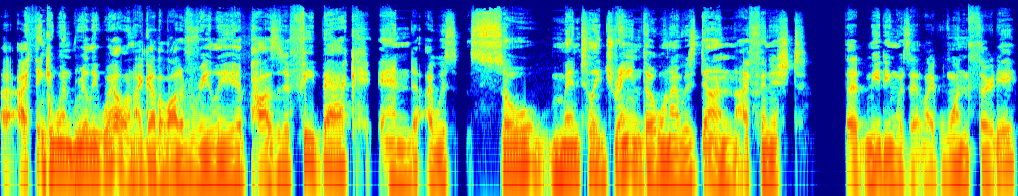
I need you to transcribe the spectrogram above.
I think it went really well, and I got a lot of really uh, positive feedback. And I was so mentally drained though when I was done. I finished that meeting was at like 1.30.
